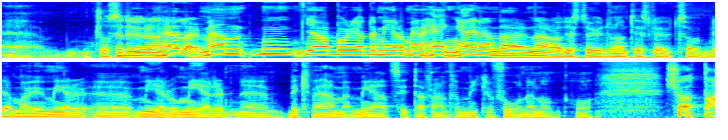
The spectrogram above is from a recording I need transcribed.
eh, proceduren heller. Men mm, jag började mer och mer hänga i den där närradiostudion och till slut så blev man ju mer, eh, mer och mer eh, bekväm med att sitta framför mikrofonen och, och köta.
